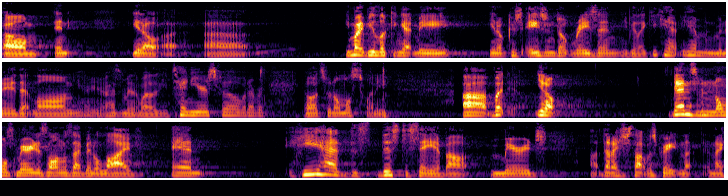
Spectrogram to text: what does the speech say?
um, and, you know, uh, uh you might be looking at me you know, because Asian don't raisin. You'd be like, you can't, you haven't been married that long. You know, it hasn't been, well, 10 years, Phil, whatever. No, it's been almost 20. Uh, but, you know, Ben's been almost married as long as I've been alive. And he had this, this to say about marriage uh, that I just thought was great. And, and I,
